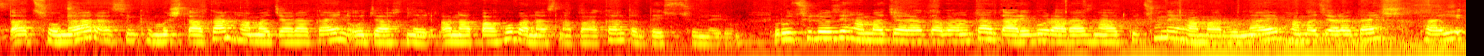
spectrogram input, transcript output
ստացիոնար, այսինքն մշտական համաճարակային օջախներ անապահով անասնապահական տնտեսություններում։ Բրուցելոզի համաճարակաբանական կարևոր առանձնահատկություն է համարվում նաև համաճարակային շղթայի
